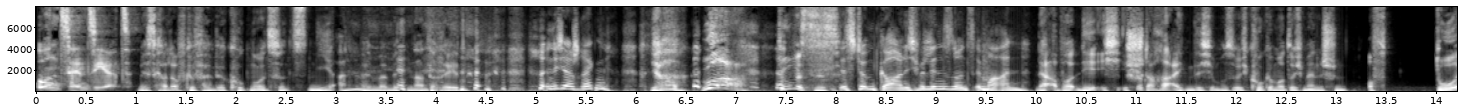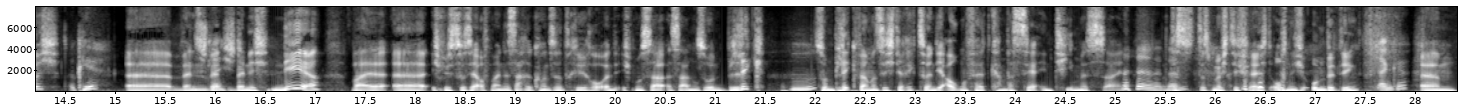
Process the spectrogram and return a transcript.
Unzensiert. Mir ist gerade aufgefallen, wir gucken uns sonst nie an, wenn wir miteinander reden. Nicht erschrecken. Ja, Uah, du bist es. Das stimmt gar nicht. Wir linsen uns immer an. Na, aber nee, ich, ich starre eigentlich immer so. Ich gucke immer durch Menschen oft durch, Okay? äh, wenn, wenn, wenn ich nähe, weil äh, ich mich so sehr auf meine Sache konzentriere und ich muss sa sagen, so ein Blick, Mhm. so ein Blick, wenn man sich direkt so in die Augen fällt, kann was sehr Intimes sein. das, das möchte ich vielleicht auch nicht unbedingt. Danke. Ähm,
